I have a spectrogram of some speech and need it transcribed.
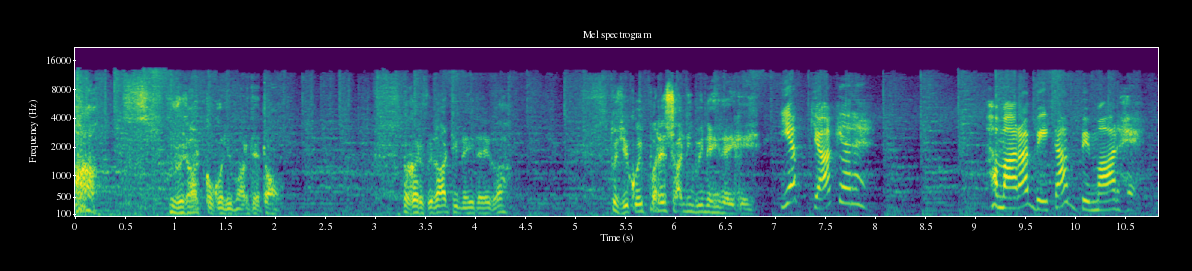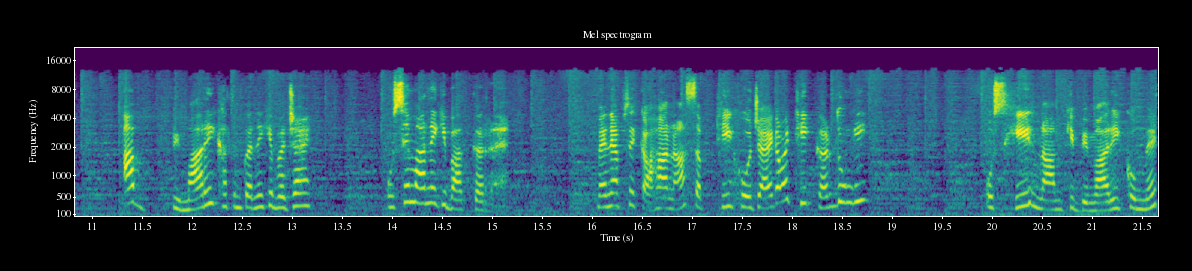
हाँ विराट को गोली मार देता हूँ। अगर विराट ही नहीं रहेगा तो ये कोई परेशानी भी नहीं रहेगी। ये आप क्या कह रहे हैं? हमारा बेटा बीमार है। आप बीमारी खत्म करने के बजाय उसे मारने की बात कर रहे हैं। मैंने आपसे कहा ना, सब ठीक हो जाएगा, मैं ठीक कर दूँगी। उस हीर नाम की बीमारी को मैं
